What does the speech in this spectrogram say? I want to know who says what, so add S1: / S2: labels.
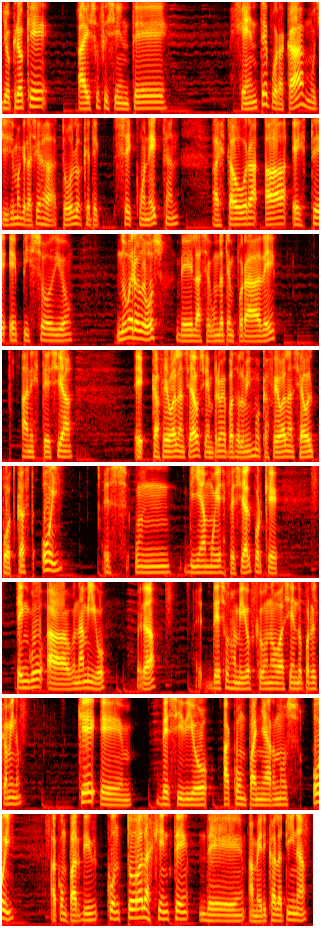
S1: yo creo que hay suficiente gente por acá. Muchísimas gracias a todos los que se conectan a esta hora a este episodio número 2 de la segunda temporada de Anestesia eh, Café Balanceado. Siempre me pasa lo mismo, Café Balanceado el podcast. Hoy es un día muy especial porque tengo a un amigo, ¿verdad? De esos amigos que uno va haciendo por el camino, que eh, decidió acompañarnos hoy a compartir con toda la gente de América Latina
